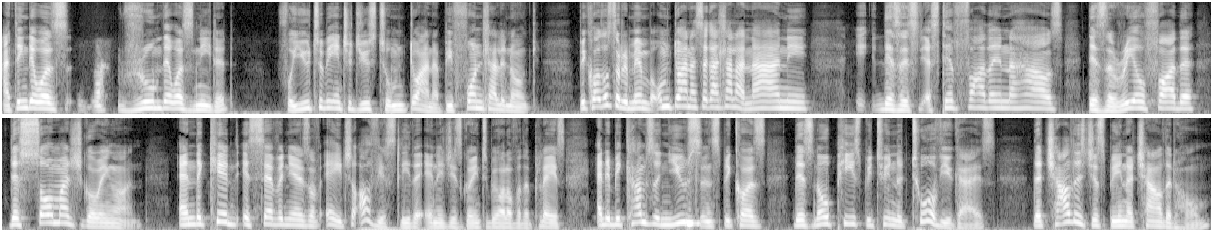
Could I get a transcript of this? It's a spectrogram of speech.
I think there was room that was needed for you to be introduced to umntwana before nihlale. Because also remember, umntwana sekahlala nani, there's a, stepfather in the house, there's a real father, there's so much going on. And the kid is seven years of age, so obviously the energy is going to be all over the place. And it becomes a nuisance because there's no peace between the two of you guys. The child is just being a child at home.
